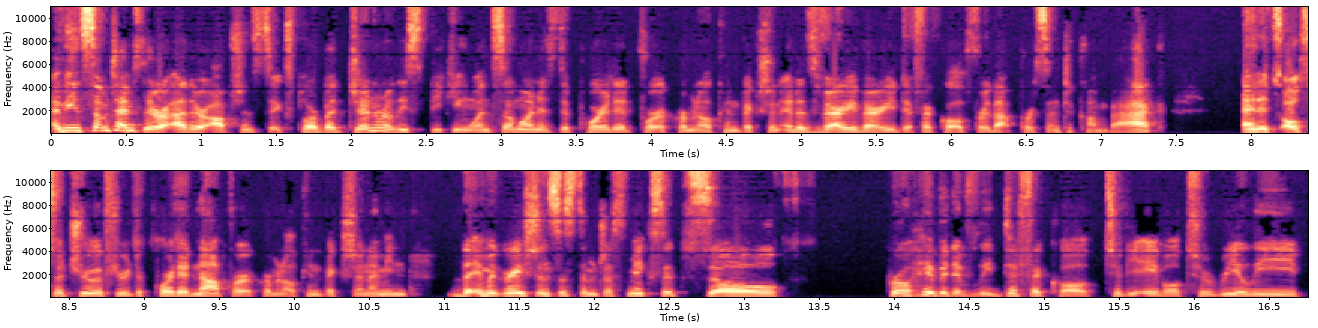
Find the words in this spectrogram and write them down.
I mean, sometimes there are other options to explore, but generally speaking, when someone is deported for a criminal conviction, it is very, very difficult for that person to come back. And it's also true if you're deported not for a criminal conviction. I mean, the immigration system just makes it so prohibitively difficult to be able to really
